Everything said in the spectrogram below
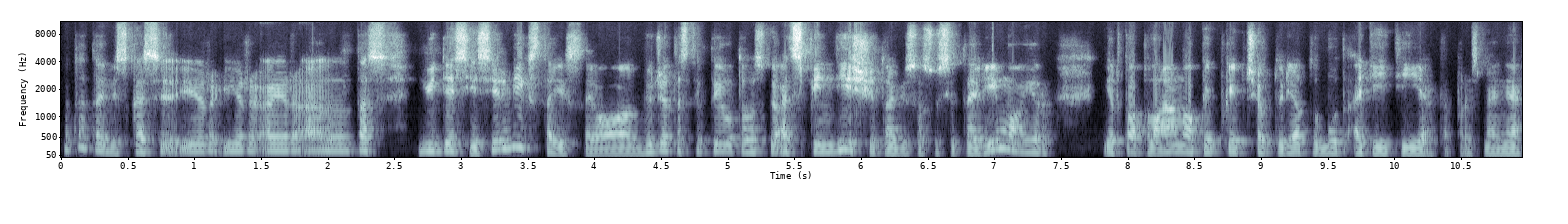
Nu tada viskas ir ir ir tas judesys ir vyksta jisai o biudžetas tiktai jau paskui atspindys šito viso susitarimo ir ir to plano kaip kaip čia turėtų būt ateityje. Ta prasme ne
